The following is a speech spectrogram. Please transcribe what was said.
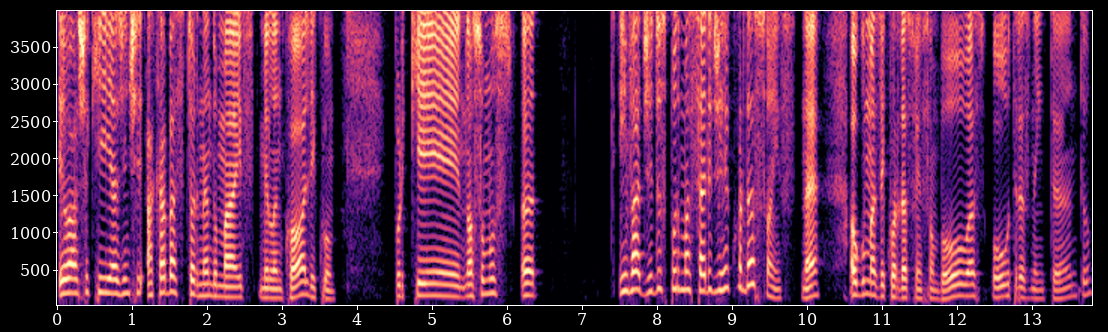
eu acho que a gente acaba se tornando mais melancólico porque nós somos ah, invadidos por uma série de recordações, né? Algumas recordações são boas, outras nem tanto,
